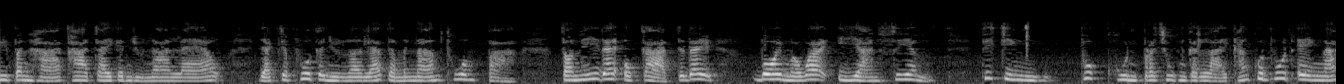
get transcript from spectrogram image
มีปัญหาคาใจกันอยู่นานแล้ว อยากจะพูดกันอยู่นานแล้ว แต่มันน้ำท่วมปาก ตอนนี้ได้โอกาสจะได้โบยมาว่าอียานเซียมที่จริงพวกคุณประชุมกันหลายครั้งคุณพูดเองนะ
